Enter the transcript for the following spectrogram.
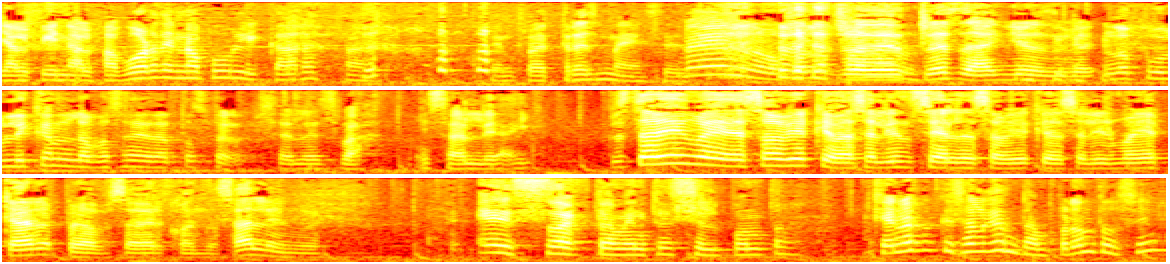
y al final, al favor de no publicar hasta dentro de tres meses. Bueno, a lo mejor lo dentro de tres años, güey. Lo publican en la base de datos, pero se les va y sale ahí. Pues está bien, güey. Es obvio que va a salir un Zelda, es obvio que va a salir Mario Kart, pero pues a ver cuándo salen, güey. Exactamente, ese es el punto. Que no creo que salgan tan pronto, ¿sí?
